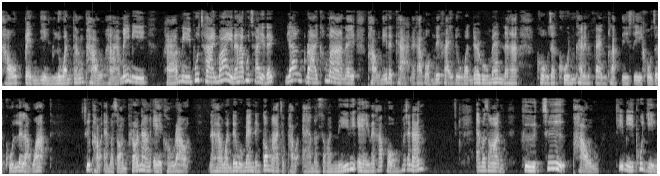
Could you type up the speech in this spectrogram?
เขาเป็นหญิงล้วนทั้งเผ่าหาไม่มีหามีผู้ชายไม่นะฮะผู้ชายอย่าได้ ย่างกลายเข้ามาในเผ่านี้เด็ดขาดนะครับผมนี่ใครดู Wonder Woman นะฮะ คงจะคุ้นใครเป็นแฟนคลับ DC คงจะคุ้นเลยแหละว่า ชื่อเผ่า Amazon เพราะนางเอกของเรานะฮะ Wonder Woman เนี่ยก็มาจากเผ่า Amazon นี้นี่เองนะครับผมเพราะฉะนั้น Amazon คือชื่อเผ่าที่มีผู้หญิง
